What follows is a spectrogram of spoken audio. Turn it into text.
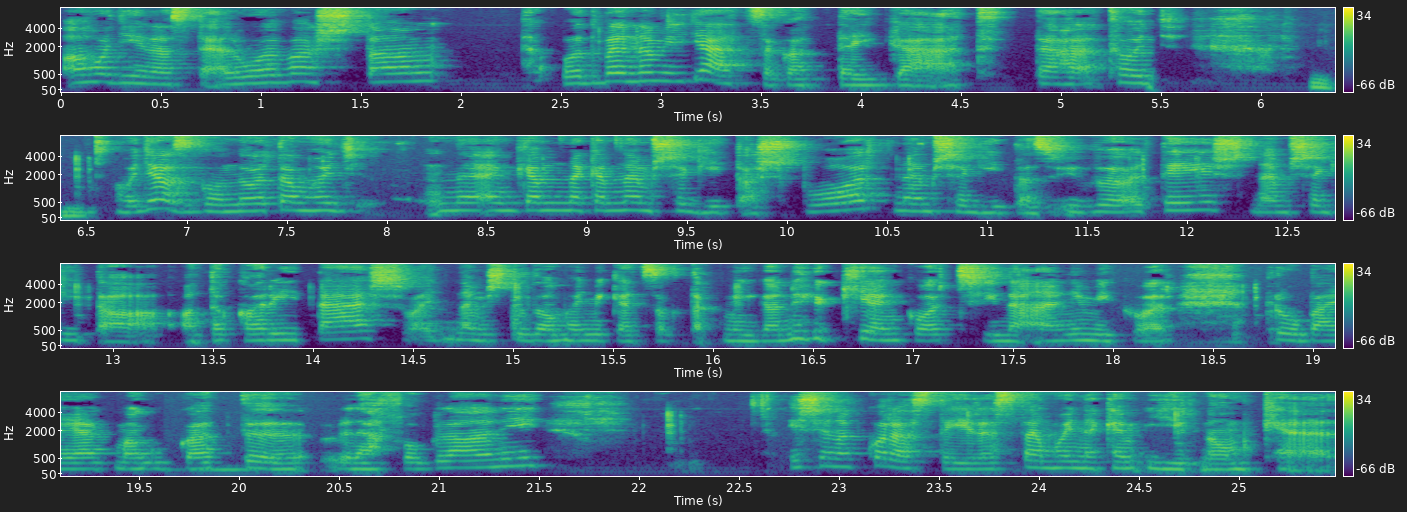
ahogy én azt elolvastam, ott bennem így átszakadt egy gát. Tehát, hogy, uh-huh. hogy azt gondoltam, hogy engem, nekem nem segít a sport, nem segít az üvöltés, nem segít a, a takarítás, vagy nem is tudom, hogy miket szoktak még a nők ilyenkor csinálni, mikor próbálják magukat lefoglalni. És én akkor azt éreztem, hogy nekem írnom kell.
